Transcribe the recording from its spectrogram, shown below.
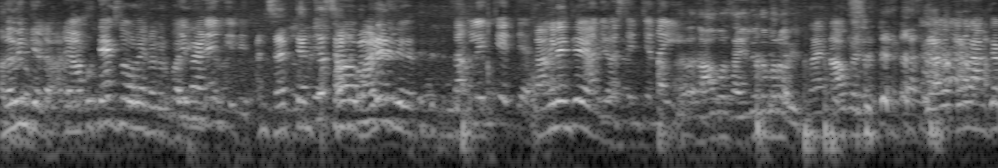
नवीन केलं. आणि आपण टॅक्स लावलाय नगरपालिका भाड्याने दिले आणि साहेब त्यांच्या भाड्याने दिले चांगल्यांचे म्हणजे. नाव सांगितलं तर बरं होईल. नाही नाव कसं जरा परत आमच्या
